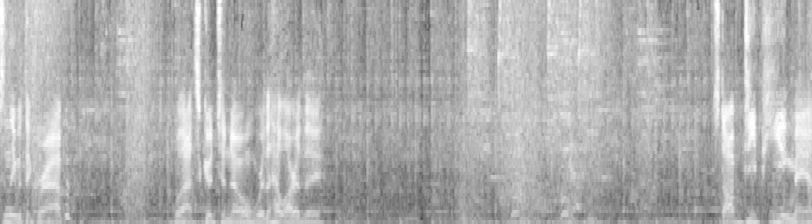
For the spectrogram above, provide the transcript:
Instantly with the grab? Well, that's good to know. Where the hell are they? Stop DPing, man.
